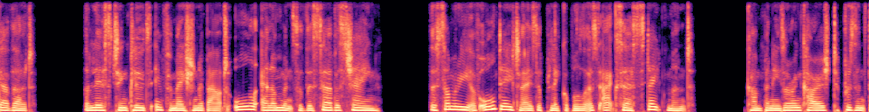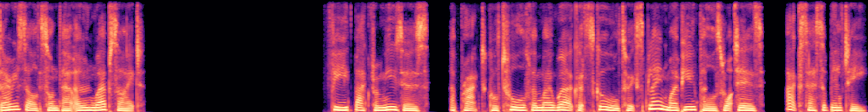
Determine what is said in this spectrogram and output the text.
Gathered. The list includes information about all elements of the service chain. The summary of all data is applicable as access statement. Companies are encouraged to present their results on their own website. Feedback from users, a practical tool for my work at school to explain my pupils what is accessibility.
